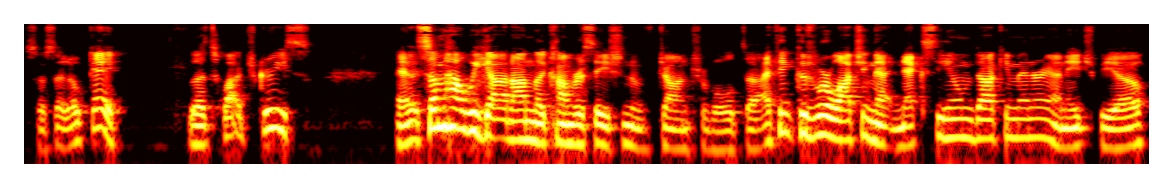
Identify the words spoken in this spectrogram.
So I said, "Okay, let's watch Grease." And somehow we got on the conversation of John Travolta. I think because we're watching that NXIVM documentary on HBO.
